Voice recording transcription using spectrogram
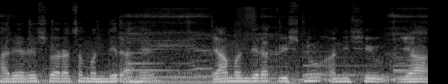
हरिहरेश्वराचं मंदिर आहे. या मंदिरात विष्णू आणि शिव या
